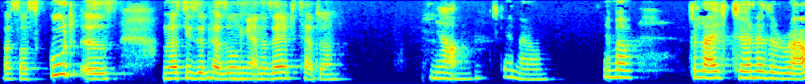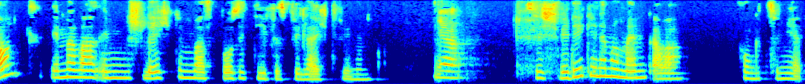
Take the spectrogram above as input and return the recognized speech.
was was gut ist und was diese Person mhm. gerne selbst hätte. Ja. Mhm, genau. Immer vielleicht turn it around, immer was im Schlechten was Positives vielleicht finden. Ja. Es ist schwierig in dem Moment, aber funktioniert.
